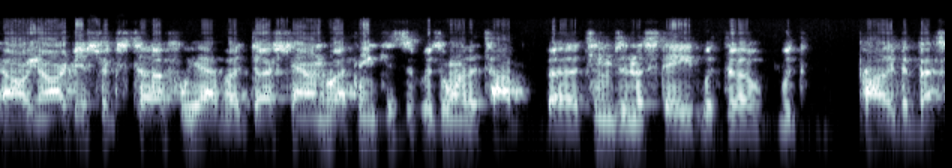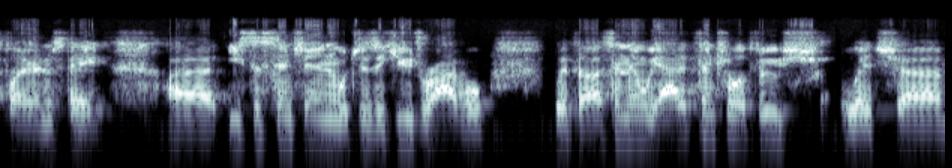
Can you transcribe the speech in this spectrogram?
Oh, you know, our district's tough. We have a uh, Dutchtown, who I think is was one of the top uh, teams in the state with the with probably the best player in the state. Uh, East Ascension, which is a huge rival with us, and then we added Central Lafourche, which uh,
